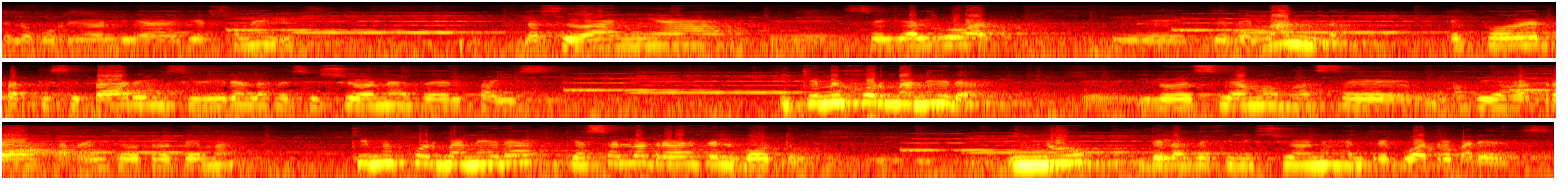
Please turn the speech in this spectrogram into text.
de lo ocurrido el día de ayer son ellos. La ciudadanía, eh, si hay algo que, demanda, es poder participar e incidir en las decisiones del país. ¿Y qué mejor manera? Eh, y lo decíamos hace unos días atrás a raíz de otro tema, qué mejor manera que hacerlo a través del voto y no de las definiciones entre cuatro paredes.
